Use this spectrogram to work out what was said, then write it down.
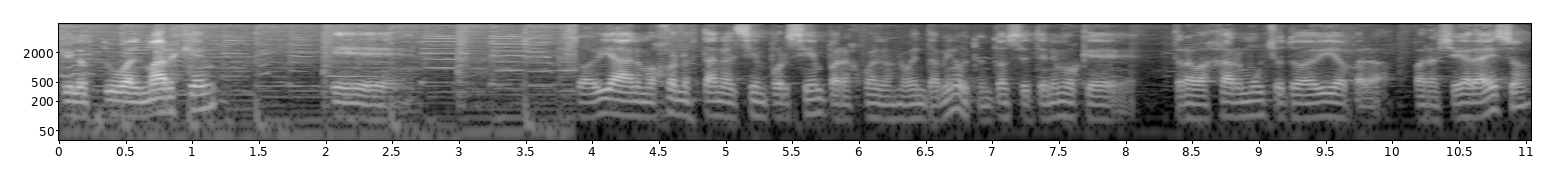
que los tuvo al margen, eh, todavía a lo mejor no están al 100% para jugar los 90 minutos. Entonces tenemos que trabajar mucho todavía para, llegar a eso,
